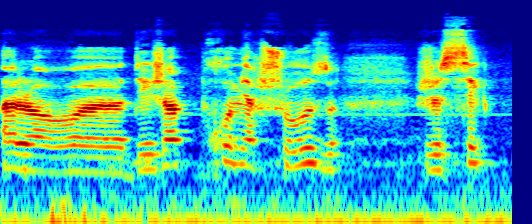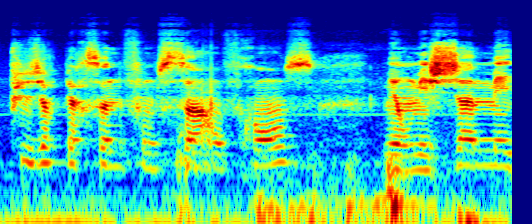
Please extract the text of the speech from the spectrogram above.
alors euh, déjà, première chose, je sais que plusieurs personnes font ça en France, mais on met jamais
